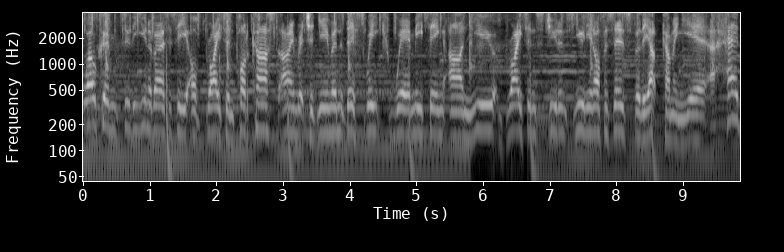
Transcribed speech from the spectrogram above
welcome to the University of Brighton podcast. I'm Richard Newman. This week we're meeting our new Brighton Students' Union officers for the upcoming year ahead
